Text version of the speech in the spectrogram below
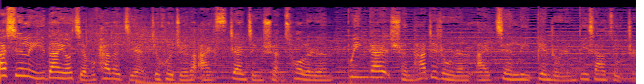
他心里一旦有解不开的结，就会觉得 X 战警选错了人，不应该选他这种人来建立变种人地下组织。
